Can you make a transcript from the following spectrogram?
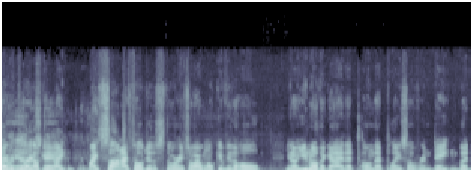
I ever I tell you? Okay, I, my son. I've told you the story, so I won't give you the whole. You know, you know the guy that owned that place over in Dayton. But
